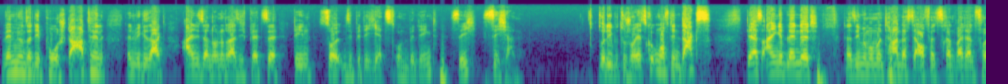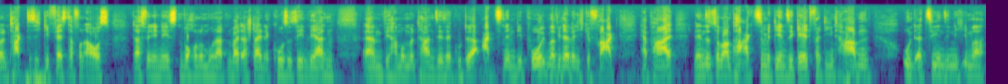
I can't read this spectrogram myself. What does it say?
wenn wir unser Depot starten. Denn wie gesagt, einen dieser 39 Plätze, den sollten Sie bitte jetzt unbedingt sich sichern. So, liebe Zuschauer, jetzt gucken wir auf den DAX. Der ist eingeblendet. Da sehen wir momentan, dass der Aufwärtstrend weiter in vollen Takt ist. Ich gehe fest davon aus, dass wir in den nächsten Wochen und Monaten weiter steigende Kurse sehen werden. Ähm, wir haben momentan sehr, sehr gute Aktien im Depot. Immer wieder werde ich gefragt, Herr Pahl, nennen Sie uns doch mal ein paar Aktien, mit denen Sie Geld verdient haben und erzählen Sie nicht immer,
